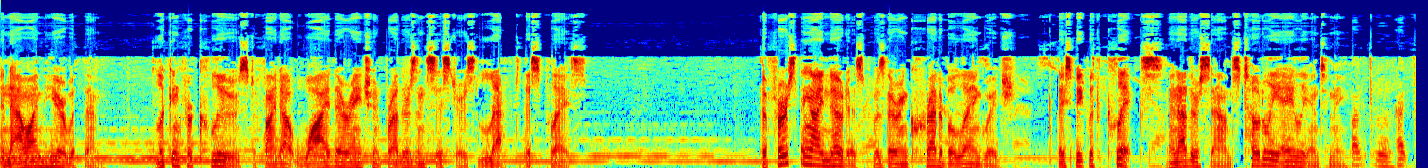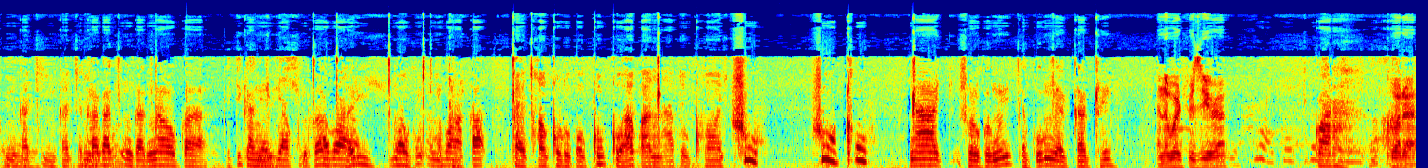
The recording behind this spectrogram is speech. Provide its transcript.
And now I'm here with them, looking for clues to find out why their ancient brothers and sisters left this place. The first thing I noticed was their incredible language. They speak with clicks and other sounds totally alien to me. And the word for zero? Quara. Kora.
